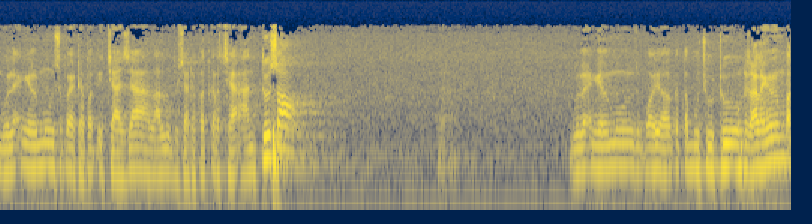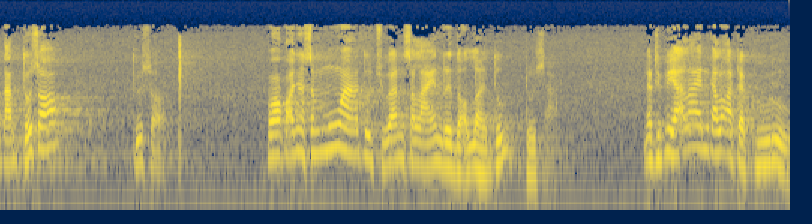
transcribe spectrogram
golek ilmu supaya dapat ijazah lalu bisa dapat kerjaan. Dosa. Golek ilmu supaya ketemu jodoh misalnya empat tahun. Dosa. Dosa. Pokoknya semua tujuan selain ridho Allah itu dosa. Nah di pihak lain kalau ada guru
